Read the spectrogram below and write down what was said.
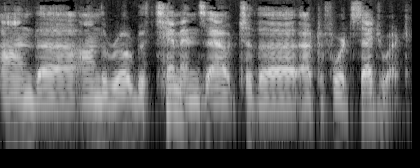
on the on the road with Timmons out to the out to Fort Sedgwick.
